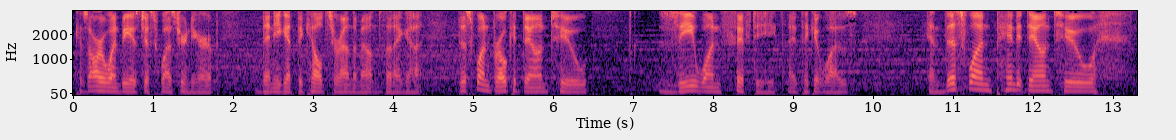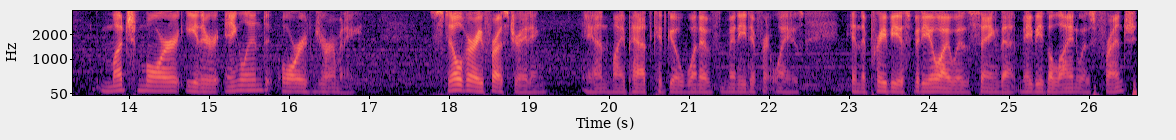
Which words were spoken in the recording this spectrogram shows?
because uh, R1b is just Western Europe, then you get the Celts around the mountains that I got. This one broke it down to Z150, I think it was, and this one pinned it down to much more either England or Germany. Still very frustrating, and my path could go one of many different ways. In the previous video, I was saying that maybe the line was French.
